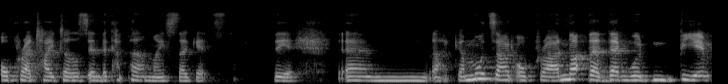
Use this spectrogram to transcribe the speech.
opera titles, and the Kapellmeister gets the um, like a Mozart opera. Not that that would be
